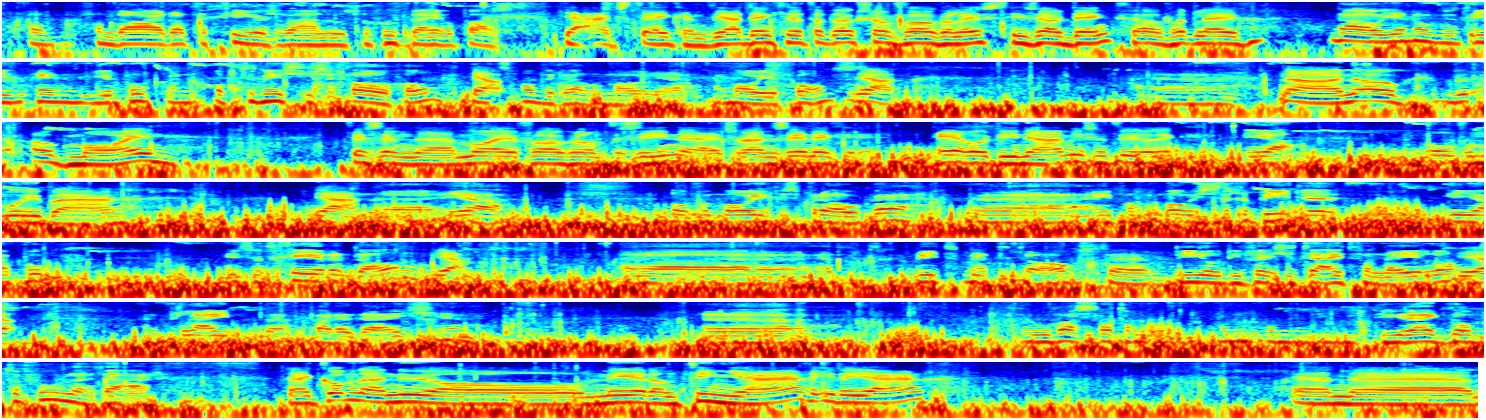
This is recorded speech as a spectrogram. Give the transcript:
Van- Vandaar dat de gierzwaluw zo goed bij past. Ja, uitstekend. Ja, denk je dat dat ook zo'n vogel is die zo denkt over het leven? Nou, je noemt het in, in je boek een optimistische vogel. Ja. Dat vond ik wel een mooie, een mooie vondst. Ja, Eh, nou en ook, ook mooi. Het is een eh, mooie vogel om te zien. Hij is waanzinnig aerodynamisch natuurlijk. ja. Onvermoeibaar. Ja, Eh, ja, over mooi gesproken. Een van de mooiste gebieden in jouw boek is het Gerendal. ja, gebied met de hoogste biodiversiteit van Nederland. ja. Een klein pa- paradijsje. Eh, hoe was dat om, om, om die, die rijkdom te voelen daar? Ik kom daar nu al meer dan tien jaar, ieder jaar. En ehm,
